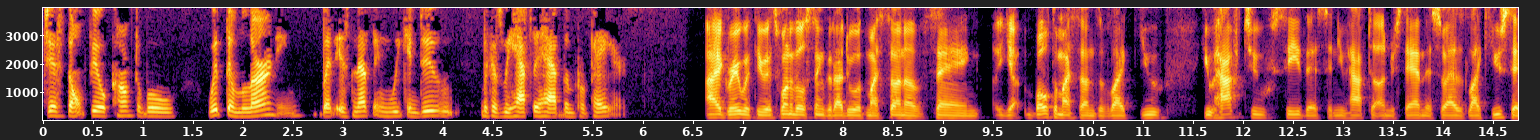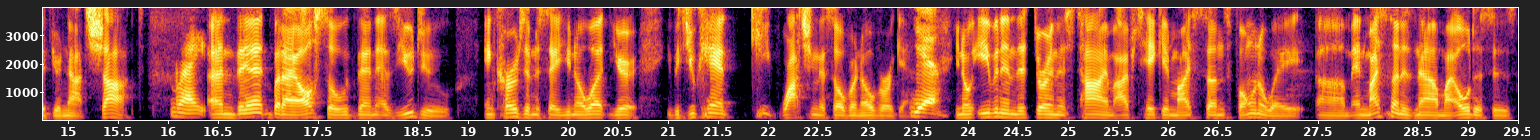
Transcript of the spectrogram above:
just don't feel comfortable with them learning. But it's nothing we can do because we have to have them prepared. I agree with you. It's one of those things that I do with my son of saying, yeah, both of my sons of like you you have to see this and you have to understand this. So as like you said, you're not shocked. Right. And then but I also then as you do encourage them to say, you know what, you're but you can't keep watching this over and over again. Yeah. You know, even in this during this time, I've taken my son's phone away, um, and my son is now my oldest is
